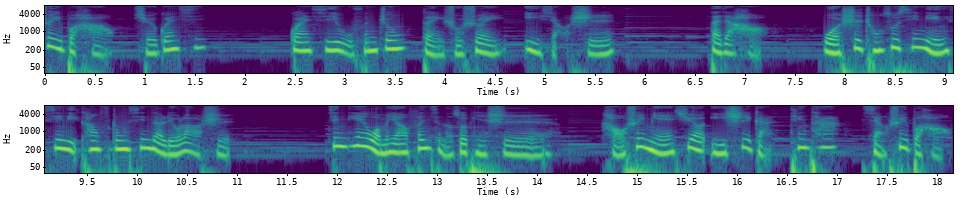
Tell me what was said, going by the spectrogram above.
睡不好，学关西，关系五分钟等于熟睡一小时。大家好，我是重塑心灵心理康复中心的刘老师。今天我们要分享的作品是：好睡眠需要仪式感，听它想睡不好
